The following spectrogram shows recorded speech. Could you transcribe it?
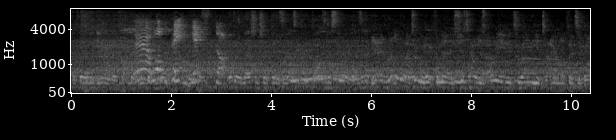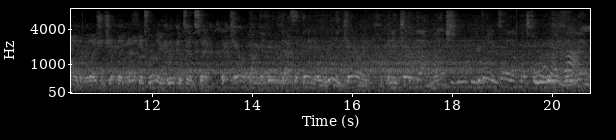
before the game and find out Yeah, Walter Payton gets it? Yeah, and really what I took away from that is just how it is permeated throughout the entire offensive line, the relationship they've had. It's really a group that's in sync. They care about him. That's the thing. They really care. When you care that much, you're going to play that much harder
